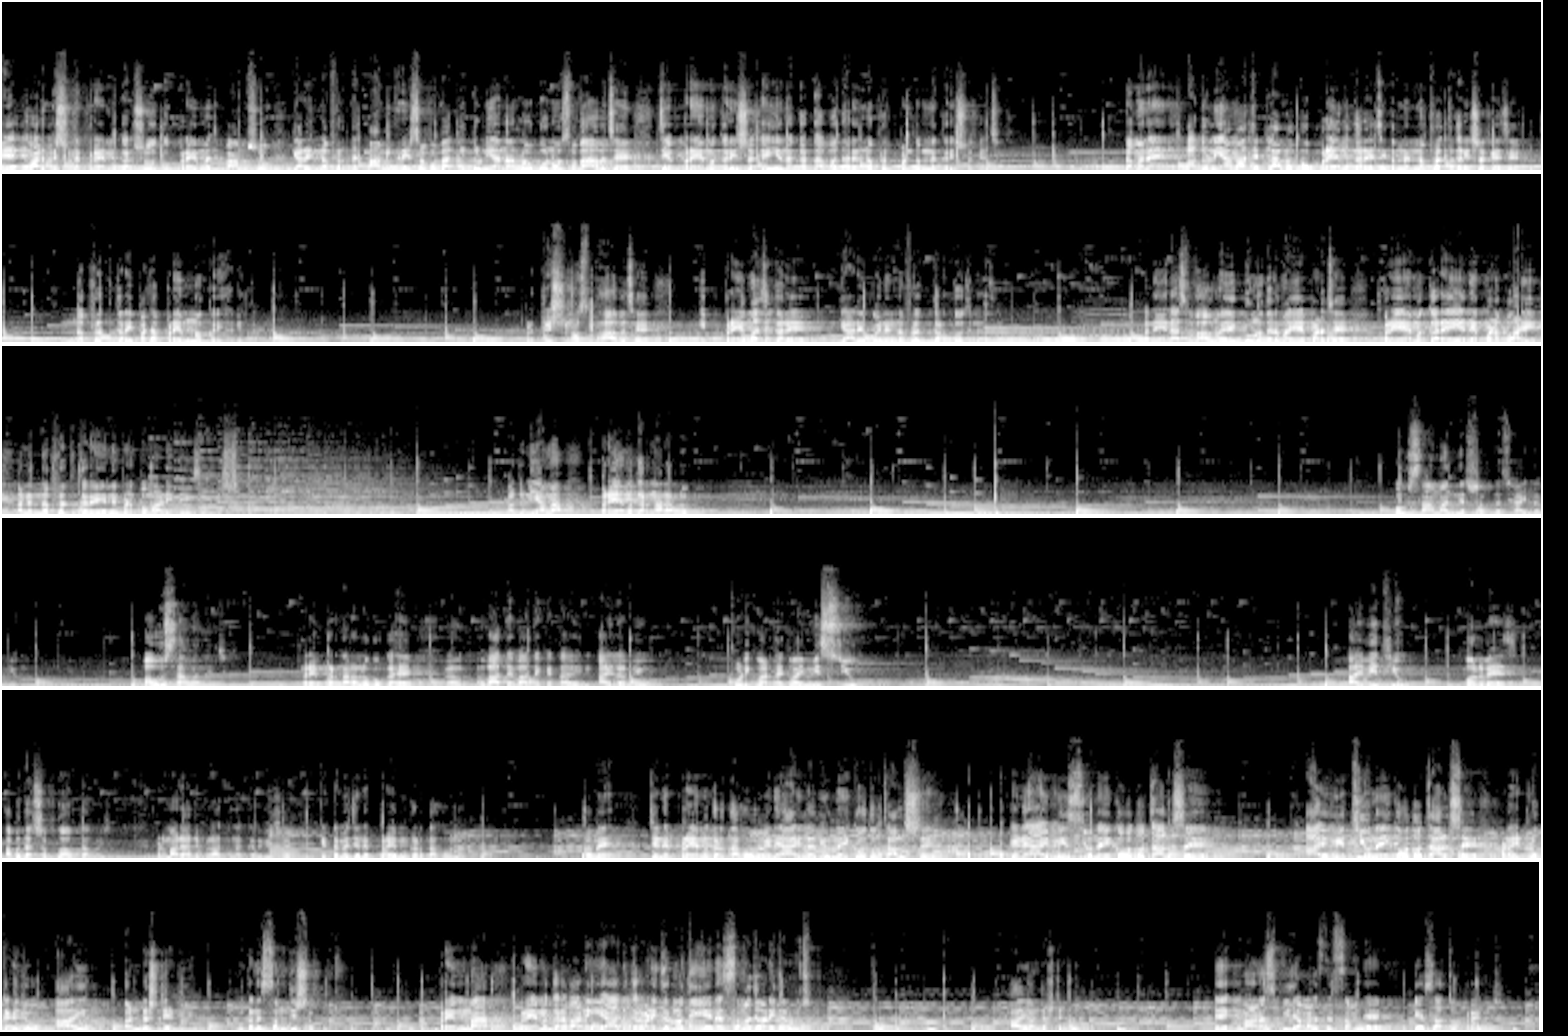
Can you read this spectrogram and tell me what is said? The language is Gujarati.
એકવાર કૃષ્ણને પ્રેમ કરશો તો પ્રેમ જ પામશો. ક્યારેય નફરતને પામી જ નહીં શકો. બાકી દુનિયાના લોકોનો સ્વભાવ છે, જે પ્રેમ કરી શકે એના કરતાં વધારે નફરત પણ તમને કરી શકે છે. તમને આ દુનિયામાં જેટલા લોકો પ્રેમ કરે છે તમને નફરત કરી શકે છે. નફરત કરી પાછા પ્રેમ ન કરી શકે તમને. પણ કૃષ્ણનો સ્વભાવ છે, એ પ્રેમ જ કરે, ક્યારે કોઈને નફરત કરતો જ નથી. અને એના સ્વભાવનો એક ગુણધર્મ એ પણ છે, પ્રેમ કરે એને પણ પમાડી અને નફરત કરે એને પણ પમાડી દે છે કૃષ્ણ. આ દુનિયામાં પ્રેમ કરનારા લોકો. બહુ સામાન્ય શબ્દ છે આઈ લવ યુ બહુ સામાન્ય છે. પ્રેમ કરનારા લોકો કહે વાતે વાતે કહેતા આઈ લવ યુ થોડીક વાર થાય તો I miss you I with you always આ બધા શબ્દો આવતા હોય છે. પણ મારે આજે પ્રાર્થના કરવી છે કે તમે જેને પ્રેમ કરતા હો ને, તમે જેને પ્રેમ કરતા હો એને આઈ લવ યુ નહીં કહો તો ચાલશે. એને આઈ મિસ યુ નહીં કહો તો ચાલશે. આઈ વિથ યુ નહીં કહો તો ચાલશે. પણ એટલું કહેજો આઈ અન્ડરસ્ટેન્ડ યુ હું તને સમજી શકું છું. પ્રેમમાં પ્રેમ કરવાની, યાદ કરવાની જરૂર નથી, એને સમજવાની જરૂર છે. આઈ અન્ડરસ્ટેન્ડ યુ એક માણસ બીજા માણસને સમજે એ સાચો પ્રેમ છે.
